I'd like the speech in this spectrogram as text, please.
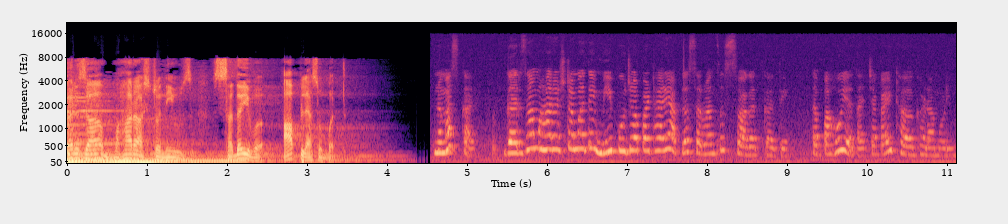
गरजा महाराष्ट्र न्यूज सदैव आपल्यासोबत. नमस्कार. गरजा महाराष्ट्रामध्ये मी पूजा पठारे आपलं सर्वांचं स्वागत करते. तर पाहूयात आजच्या काही ठळक घडामोडी.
